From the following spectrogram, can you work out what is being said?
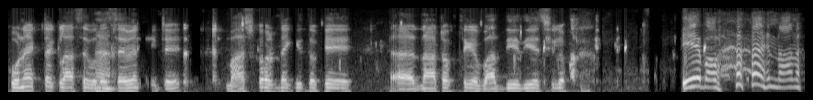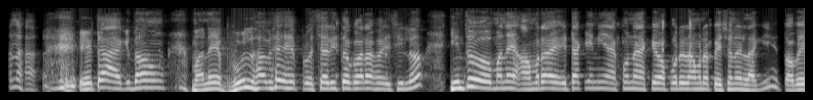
কোন একটা ক্লাসে বোধহয় সেভেন এইটে ভাস্কর নাকি তোকে নাটক থেকে বাদ দিয়ে দিয়েছিল? এ বাবা, না না না। এটা একদম মানে ভুল ভাবে প্রচারিত করা হয়েছিল। কিন্তু মানে আমরা এটাকে নিয়ে এখন একে অপরের আমরা পেছনে লাগি। তবে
